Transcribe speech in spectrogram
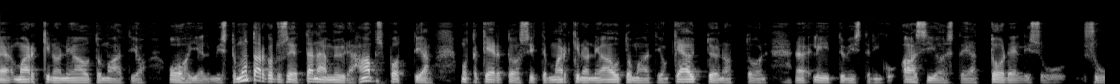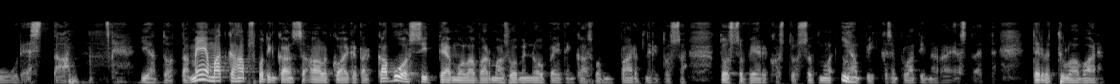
äh, markkinoinnin automaatio-ohjelmisto. Mun tarkoitus ei ole tänään myydä HubSpotia, mutta kertoa sitten markkinoinnin automaation käyttöönottoon äh, liittyvistä niin kuin asioista ja todellisuudesta. Ja tota, meidän matka HubSpotin kanssa alkoi aika tarkkaan vuosi sitten, ja me ollaan varmaan Suomen nopeiten kasvava partneri tuossa verkostossa, että mulla on ihan pikkasen platinarajasta, että tervetuloa vaan,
